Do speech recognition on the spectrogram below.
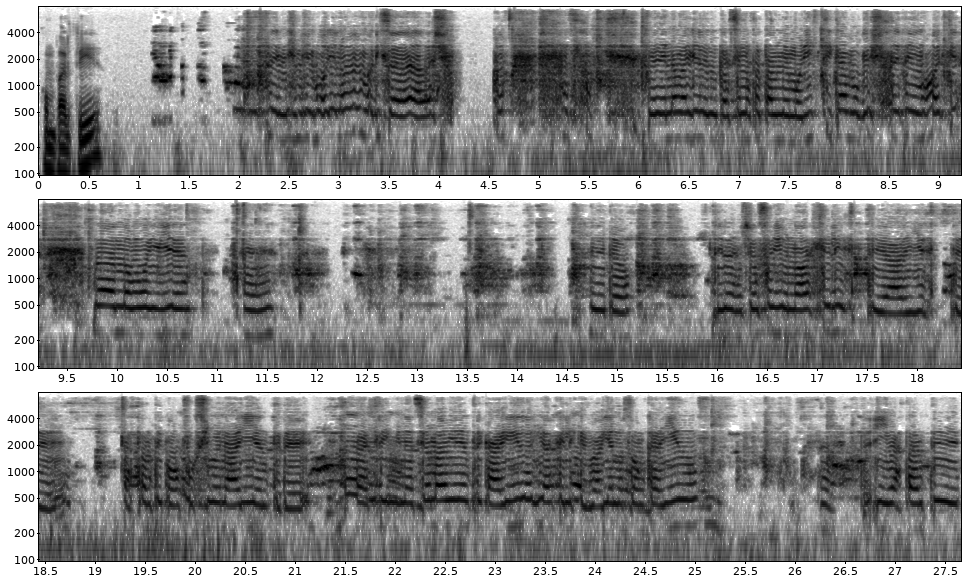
compartir? De mi memoria no memorizo nada yo. Me no está tan memorística porque yo de memoria no ando muy bien. Pero, pero yo soy un ángel, este, hay este, bastante confusión ahí entre la discriminación más bien entre caídos y ángeles que todavía no son caídos. Este, y bastante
